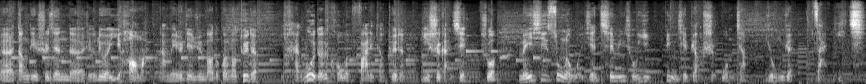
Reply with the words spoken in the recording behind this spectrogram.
呃，当地时间的这个六月一号嘛，啊，《每日电讯报》的官方推特以海沃德的口吻发了一条推特，以示感谢，说梅西送了我一件签名球衣，并且表示我们将永远在一起。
